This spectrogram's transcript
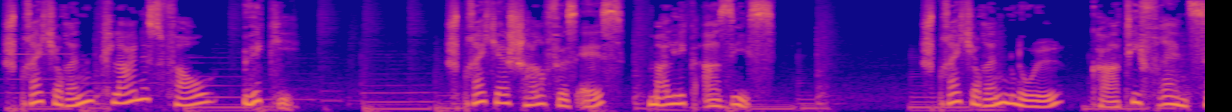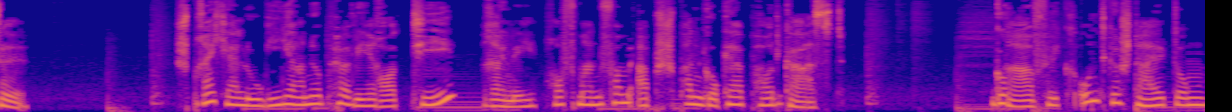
Sprecherin Kleines V, Vicky. Sprecher Scharfes S, Malik Aziz. Sprecherin 0, Kati Frenzel. Sprecher Lugiano Perverotti, René Hoffmann vom Abspanngucker Podcast. Grafik und Gestaltung,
